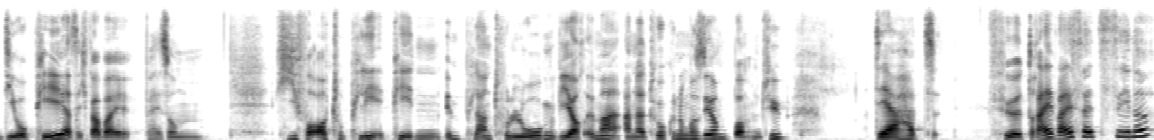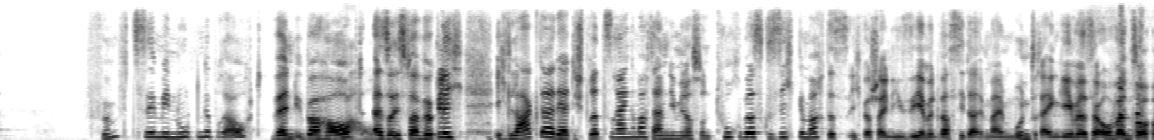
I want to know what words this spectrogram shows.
die OP, also ich war bei, bei so einem Kieferorthopäden, Implantologen, wie auch immer, am Naturkundemuseum, Bombentyp. Der hat für drei Weisheitszähne 15 Minuten gebraucht, wenn überhaupt. Wow. Also es war wirklich, ich lag da, der hat die Spritzen reingemacht, da haben die mir noch so ein Tuch übers Gesicht gemacht, dass ich wahrscheinlich sehe, mit was die da in meinen Mund reingeben. Das ist ja irgendwann so,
